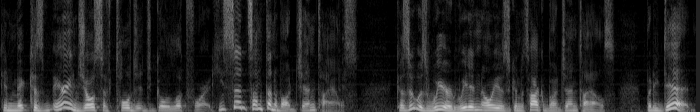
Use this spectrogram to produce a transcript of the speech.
Because Mary and Joseph told you to go look for it. He said something about Gentiles because it was weird. We didn't know he was going to talk about Gentiles, but he did.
